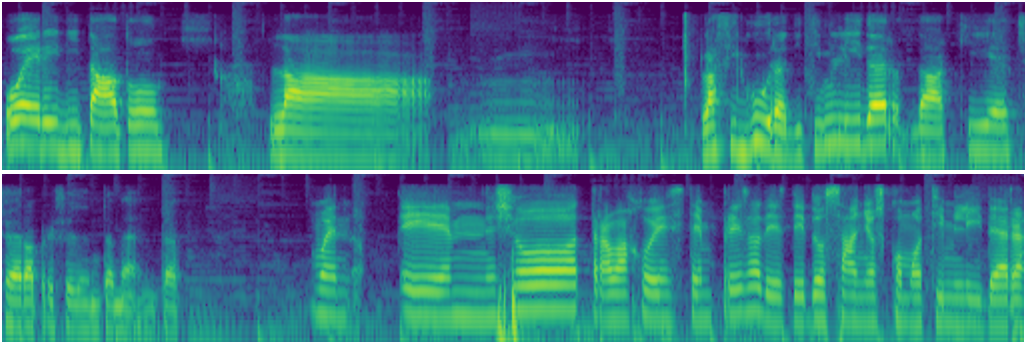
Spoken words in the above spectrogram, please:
ho ereditato la, mm, la figura di team leader da chi c'era precedentemente. Bueno, em, yo trabajo en esta empresa desde dos años como team leader.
